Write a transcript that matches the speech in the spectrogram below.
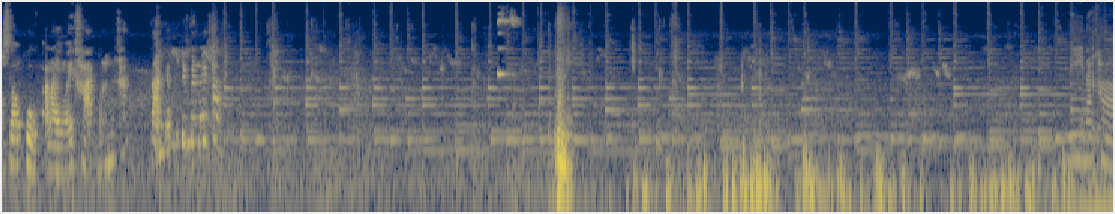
ส์เราปลูกอะไรไว้ขายบ้างนะคะตามกันไปดูกันเลยค่ะ นี่นะคะ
